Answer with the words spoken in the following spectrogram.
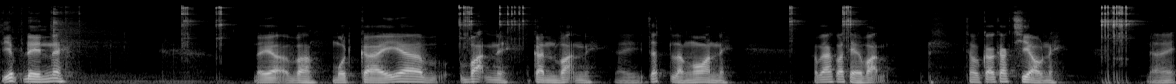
Tiếp đến này. Đây ạ vâng một cái à, vặn này, cần vặn này. Đấy, rất là ngon này. Các bác có thể vặn theo các các chiều này. Đấy,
